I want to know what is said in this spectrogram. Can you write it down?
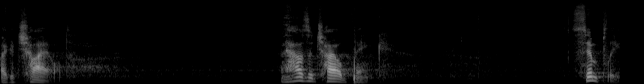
like a child. And how does a child think? Simply.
